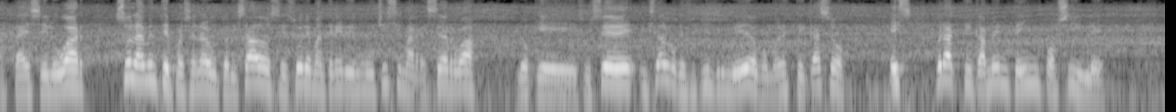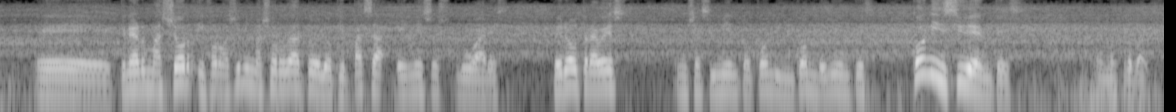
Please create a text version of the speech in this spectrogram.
hasta ese lugar. Solamente personal autorizado se suele mantener en muchísima reserva lo que sucede y salvo que se filtre un video como en este caso, es prácticamente imposible eh, tener mayor información y mayor dato de lo que pasa en esos lugares. Pero otra vez un yacimiento con inconvenientes, con incidentes en nuestro país.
